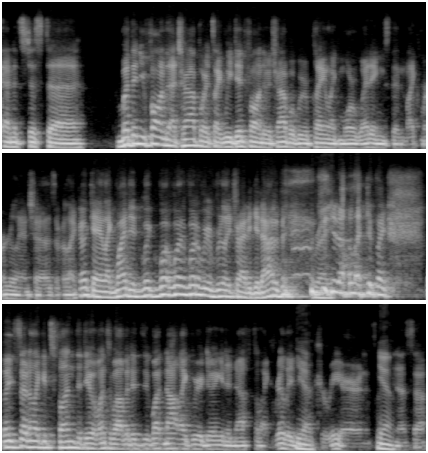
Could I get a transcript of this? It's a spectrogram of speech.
and it's just uh but then you fall into that trap where it's like we did fall into a trap where we were playing like more weddings than like Murderland shows. And we're like, okay, like why did what what what are we really trying to get out of this? Right. you know, like it's like like sort of like it's fun to do it once in a while, but it's what not like we were doing it enough to like really be Yeah. a career. And it's Yeah. you know, so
